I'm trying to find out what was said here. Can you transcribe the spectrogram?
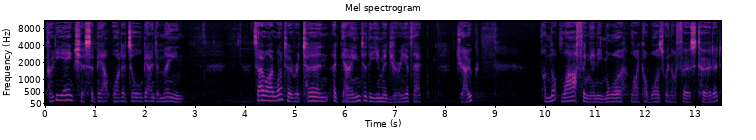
pretty anxious about what it's all going to mean. So I want to return again to the imagery of that joke. I'm not laughing anymore like I was when I first heard it.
